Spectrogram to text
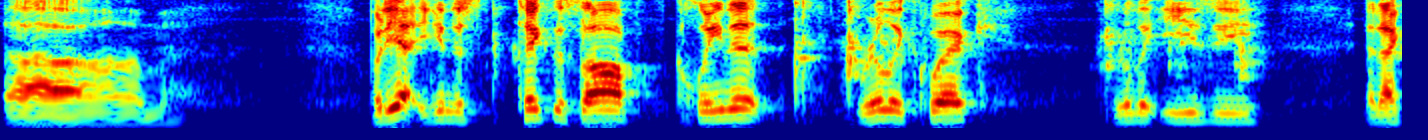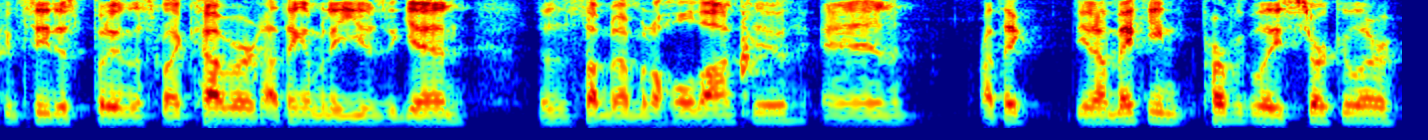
Um, but yeah, you can just take this off, clean it really quick, really easy and I can see just putting this in my cupboard. I think I'm going to use again. This is something I'm going to hold on to, and I think you know making perfectly circular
